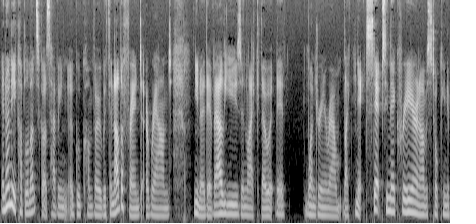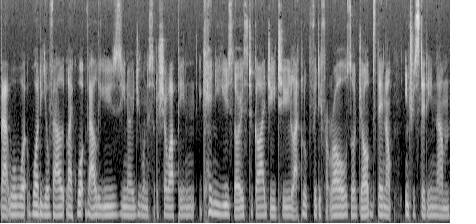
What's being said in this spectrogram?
And only a couple of months ago, I was having a good convo with another friend around you know their values and like they were they're wondering around like next steps in their career and I was talking about well what what are your value like what values you know do you want to sort of show up in? Can you use those to guide you to like look for different roles or jobs? They're not interested in um,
